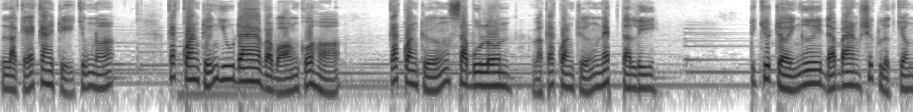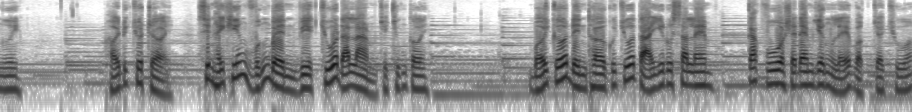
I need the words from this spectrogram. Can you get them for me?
là kẻ cai trị chúng nó, các quan trưởng Juda và bọn của họ, các quan trưởng Sabulon và các quan trưởng Nephtali. Đức Chúa Trời ngươi đã ban sức lực cho ngươi. Hỡi Đức Chúa Trời, xin hãy khiến vững bền việc Chúa đã làm cho chúng tôi. Bởi cớ đền thờ của Chúa tại Jerusalem, các vua sẽ đem dâng lễ vật cho Chúa.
